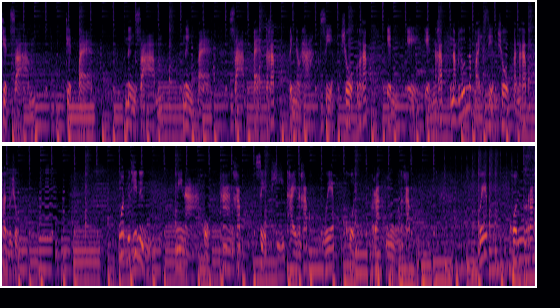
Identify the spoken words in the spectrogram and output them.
73 78 13 18 38 นะครับ เป็นแนวทางเสี่ยงโชคนะครับ N A N นะครับนำไปลุ้นนำไปเสี่ยงโชคกันนะครับท่านผู้ชม งวดวันที่ 1 มีนา 65 นะครับเศรษฐีไทยนะครับ เวฟคนรักงูนะครับ เวฟคนรัก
